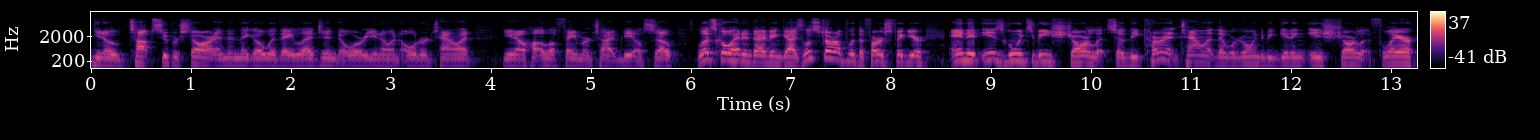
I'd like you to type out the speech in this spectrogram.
you know, top superstar, and then they go with a legend or, you know, an older talent you know, Hall of Famer type deal. So let's go ahead and dive in, guys. Let's start off with the first figure, and it is going to be Charlotte. So the current talent that we're going to be getting is Charlotte Flair,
